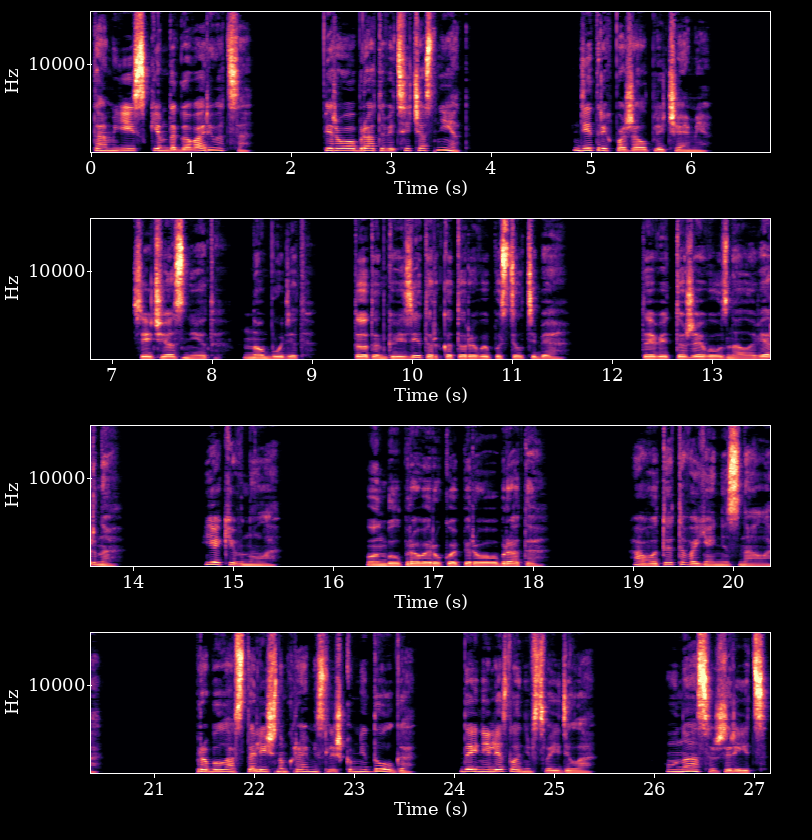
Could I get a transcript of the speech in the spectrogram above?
Там есть с кем договариваться? Первого брата ведь сейчас нет. Дитрих пожал плечами. Сейчас нет, но будет. Тот инквизитор, который выпустил тебя. Ты ведь тоже его узнала, верно? Я кивнула. Он был правой рукой первого брата. А вот этого я не знала. Пробыла в столичном храме слишком недолго, да и не лезла не в свои дела. У нас, жриц,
